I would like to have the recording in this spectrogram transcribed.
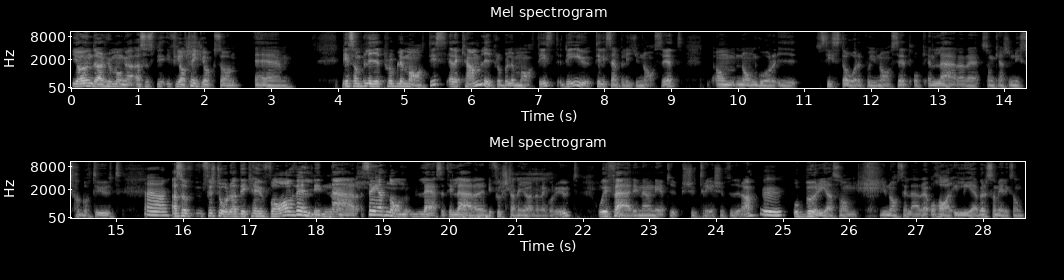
Jag undrar hur många, alltså, för jag tänker också eh, Det som blir problematiskt, eller kan bli problematiskt, det är ju till exempel i gymnasiet. Om någon går i sista året på gymnasiet och en lärare som kanske nyss har gått ut. Ja. Alltså förstår du att det kan ju vara väldigt nära. Säg att någon läser till lärare det första den gör när den går ut och är färdig när den är typ 23-24 Mm. och börjar som gymnasielärare och har elever som är liksom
